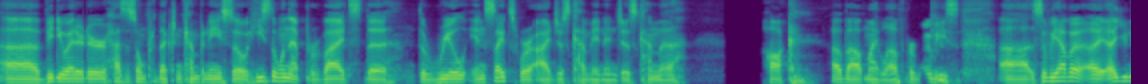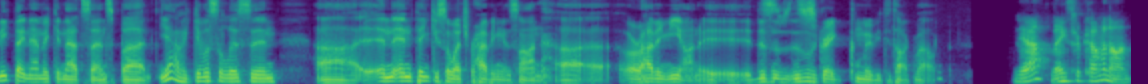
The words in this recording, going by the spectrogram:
uh, video editor, has his own production company. So he's the one that provides the the real insights, where I just come in and just kind of talk about my love for movies. uh, so we have a, a, a unique dynamic in that sense. But yeah, give us a listen. Uh, and and thank you so much for having us on, uh, or having me on. It, it- this is this is a great movie to talk about. Yeah, thanks for coming on.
